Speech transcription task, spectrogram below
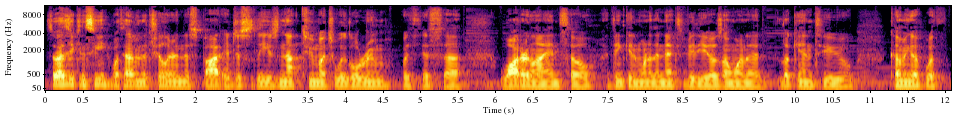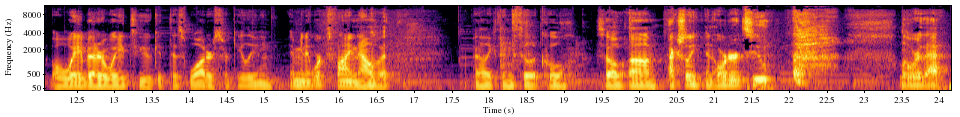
So as you can see with having the chiller in this spot, it just leaves not too much wiggle room with this uh, water line. So I think in one of the next videos, I wanna look into coming up with a way better way to get this water circulating. I mean, it works fine now, but I like things to look cool. So um, actually, in order to lower that,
